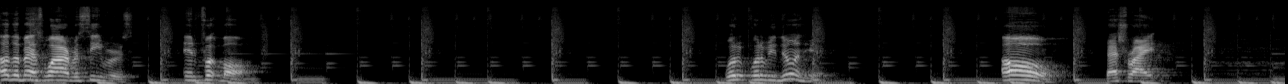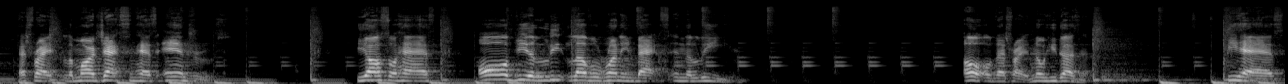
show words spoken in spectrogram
of the best wide receivers in football. What, what are we doing here? Oh, that's right. That's right. Lamar Jackson has Andrews. He also has all the elite level running backs in the league. Oh, oh, that's right. No, he doesn't. He has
